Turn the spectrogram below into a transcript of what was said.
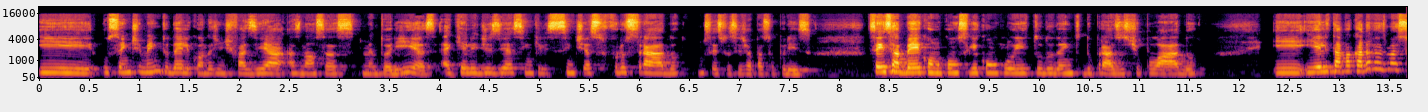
E o sentimento dele, quando a gente fazia as nossas mentorias, é que ele dizia assim que ele se sentia frustrado. Não sei se você já passou por isso, sem saber como conseguir concluir tudo dentro do prazo estipulado. E, e ele estava cada vez mais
